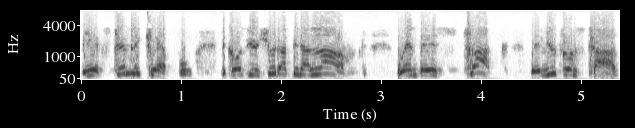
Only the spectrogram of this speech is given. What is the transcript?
be extremely careful because you should have been alarmed when they struck the neutron stars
